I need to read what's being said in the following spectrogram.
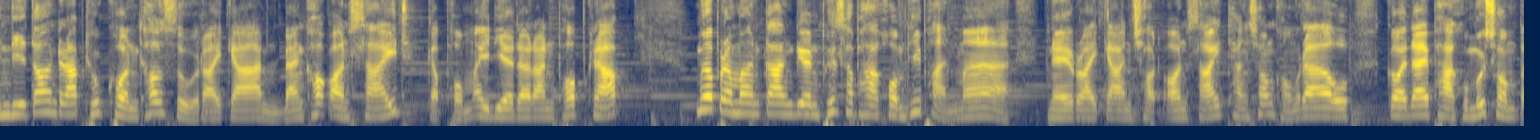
ินดีต้อนรับทุกคนเข้าสู่รายการ Bangkok On Site กับผมไอเดียดารันพบครับ เมื่อประมาณกลางเดือนพฤษภาคมที่ผ่านมา ในรายการช็อตออนไซต์ทางช่องของเรา ก็ได้พาคุณผู้ชมไป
